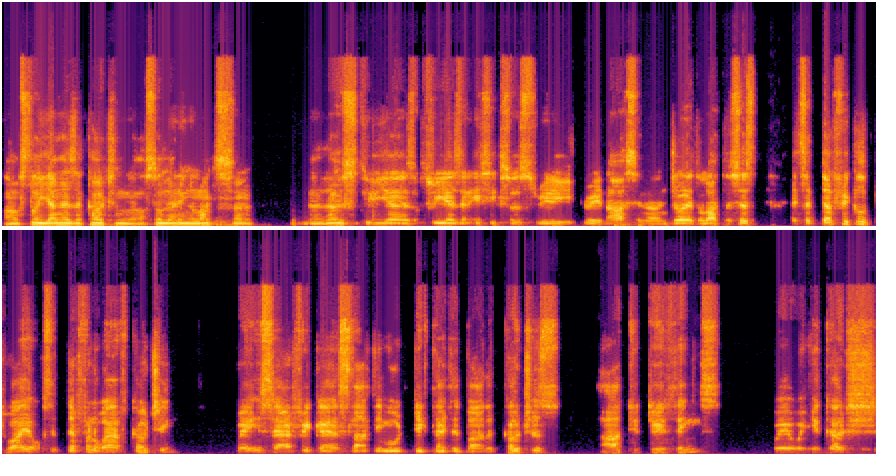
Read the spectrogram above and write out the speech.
I was still young as a coach and I was still learning a lot. So uh, those two years or three years at Essex was really, really nice and I enjoyed it a lot. It's just, it's a difficult way, it's a different way of coaching where in South Africa is slightly more dictated by the coaches how to do things. Where when you coach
